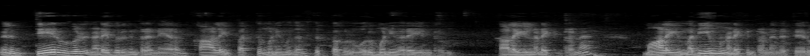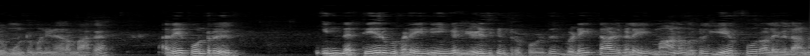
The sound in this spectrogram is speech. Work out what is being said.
மேலும் தேர்வுகள் நடைபெறுகின்ற நேரம் காலை பத்து மணி முதல் பிற்பகல் ஒரு மணி வரை என்றும் காலையில் நடக்கின்றன மாலை மதியமும் நடக்கின்றன. இந்த தேர்வு மூன்று மணி நேரமாக. அதே போன்று இந்த தேர்வுகளை நீங்கள் எழுதுகின்ற பொழுது விடைத்தாள்களை மாணவர்கள் ஏ ஃபோர் அளவிலான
